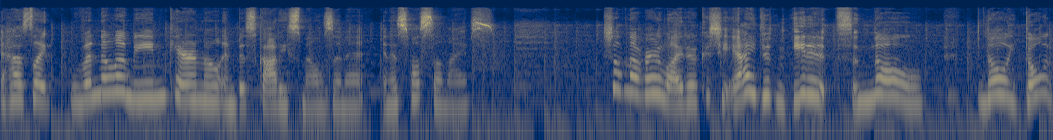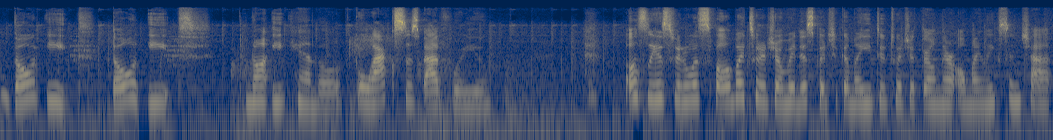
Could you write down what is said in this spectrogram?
It has like vanilla bean, caramel, and biscotti smells in it, and it smells so nice. She'll never light it because she I didn't eat it. No. No, don't don't eat. Don't eat. Do not eat candle. Wax is bad for you. Also, Yasmin was follow my Twitter, join my Discord, check out my YouTube, Twitch thrown there, all my links in chat.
